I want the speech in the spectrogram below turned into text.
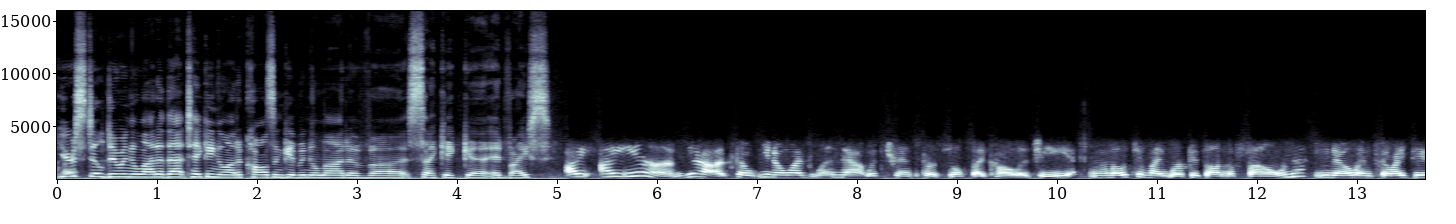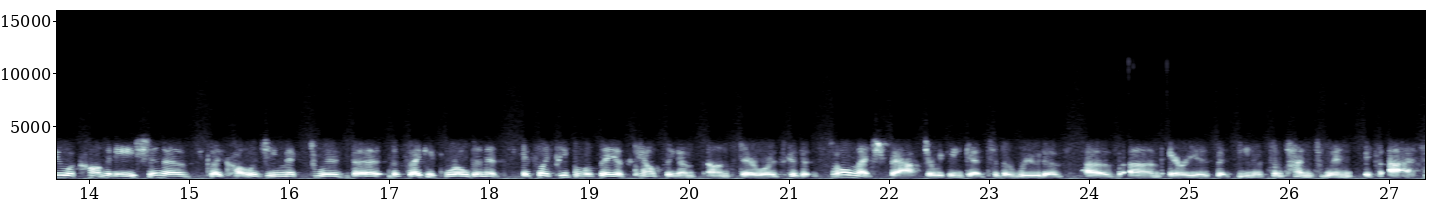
you're still doing a lot of that, taking a lot of calls and giving a lot of uh, psychic uh, advice. I I am. Yeah. So you know, I blend that with transpersonal psychology. Most of my work is on the phone. You know, and so I do a combination of psychology mixed with the the psychic world, and it's it's like people will say it's counseling on on steroids because it's so much faster. We can get to the root of of um, areas that you know sometimes when it's us,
